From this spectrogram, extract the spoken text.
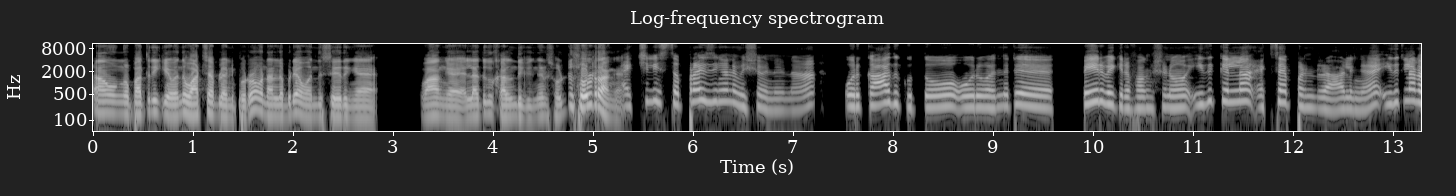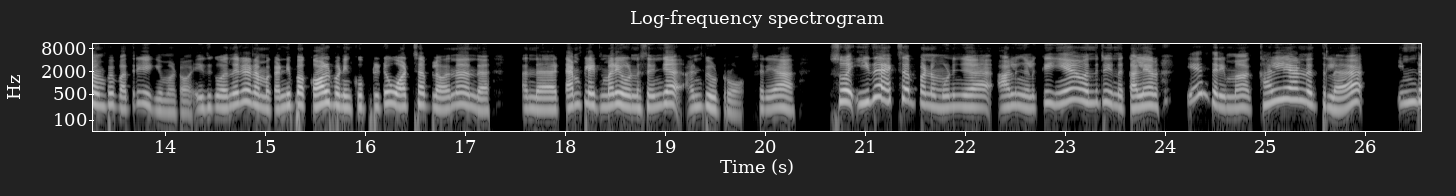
அ உங்க பத்திரிக்கைய வந்து WhatsAppல அனுப்பிடுறோம். நல்லபடியா வந்து சேருங்க. வாங்க எல்லாத்துக்கும் கலந்துக்குங்கன்னு சொல்லிட்டு சொல்றாங்க. ஆக்சுவலி சர்ப்ரைசிங்கான விஷயம் என்னன்னா, ஒரு காது குத்தோ, ஒரு வந்துட்டு பேர் வைக்கிற ஃபங்ஷனோ, இதுக்கெல்லாம் அக்செப்ட் பண்ற ஆளுங்க, இதுக்கெல்லாம் நம்ம போய் பத்திரிக்கை வைக்க மாட்டோம். இதுக்கு வந்துட்டு நம்ம கண்டிப்பா கால் பண்ணி கூப்பிட்டுட்டு WhatsAppல வந்து அந்த அந்த டெம்ப்ளேட் மாரி ஒண்ணு செஞ்சு அனுப்பி விட்டுருவோம். சரியா? ஸோ இத அக்செப்ட் பண்ண முடிஞ்ச ஆளுங்களுக்கு ஏன் வந்துட்டு இந்த கல்யாணம் ஏன் தெரியுமா? கல்யாணத்துல இந்த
